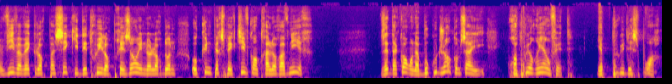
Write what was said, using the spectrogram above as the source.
vivent avec leur passé qui détruit leur présent et ne leur donne aucune perspective quant à leur avenir? Vous êtes d'accord? On a beaucoup de gens comme ça, ils ne croient plus en rien en fait. Il n'y a plus d'espoir.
